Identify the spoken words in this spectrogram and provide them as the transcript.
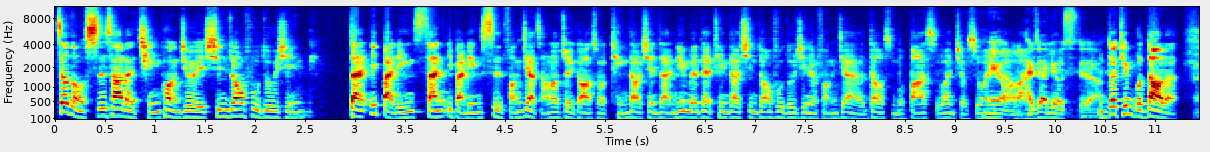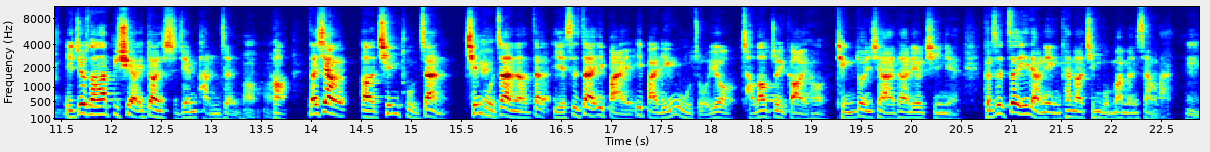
这种厮杀的情况，就会新庄副都心在一百零三、一百零四房价涨到最高的时候停到现在。你有没有在听到新庄复都心的房价有到什么八十万、九十万？没有，还在六十啊。你都听不到了。也就是说，它必须要一段时间盘整。啊、那像呃青浦站，青浦站呢，在也是在一百一百零五左右炒到最高以后停顿下来，大概六七年。可是这一两年，你看到青浦慢慢上来。嗯，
